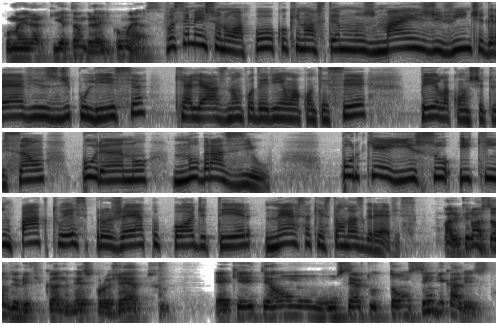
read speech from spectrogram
com uma hierarquia tão grande como essa. Você mencionou há pouco que nós temos mais de 20 greves de polícia, que aliás não poderiam acontecer pela Constituição, por ano no Brasil. Por que isso e que impacto esse projeto pode ter nessa questão das greves? Olha, o que nós estamos verificando nesse projeto é que ele tem um, um certo tom sindicalista.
